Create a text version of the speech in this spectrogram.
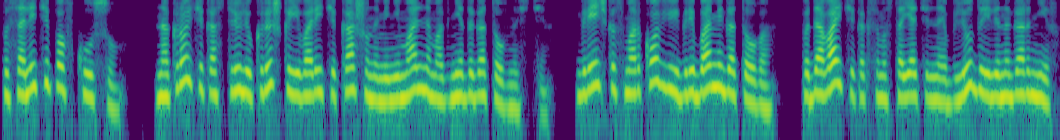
Посолите по вкусу. Накройте кастрюлю крышкой и варите кашу на минимальном огне до готовности. Гречка с морковью и грибами готова. Подавайте как самостоятельное блюдо или на гарнир.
